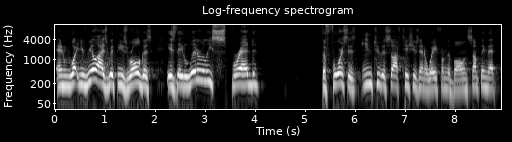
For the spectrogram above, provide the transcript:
And what you realize with these Rollgas is they literally spread the forces into the soft tissues and away from the bone, something that,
